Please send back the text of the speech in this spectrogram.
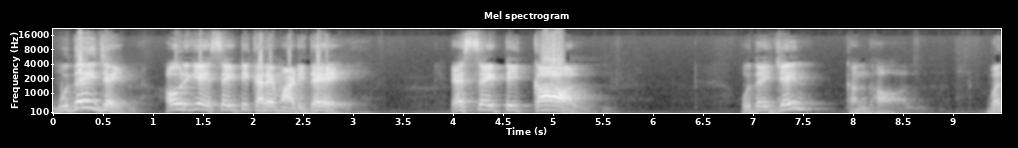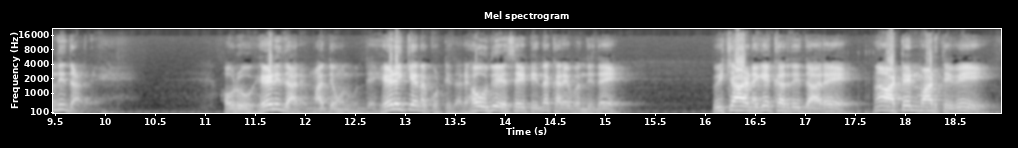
ಉದಯ್ ಜೈನ್ ಅವರಿಗೆ ಎಸ್ ಐ ಟಿ ಕರೆ ಮಾಡಿದೆ. S I T call. Uday Jain Kanghal ಬಂದಿದ್ದಾರೆ. ಅವರು ಹೇಳಿದ್ದಾರೆ ಮಾಧ್ಯಮದ ಮುಂದೆ ಹೇಳಿಕೆಯನ್ನು ಕೊಟ್ಟಿದ್ದಾರೆ. ಹೌದು ಎಸ್ ಐ ಟಿಯಿಂದ ಕರೆ ಬಂದಿದೆ. ವಿಚಾರಣೆಗೆ ಕರೆದಿದ್ದಾರೆ. ನಾವು ಅಟೆಂಡ್ ಮಾಡ್ತೀವಿ.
